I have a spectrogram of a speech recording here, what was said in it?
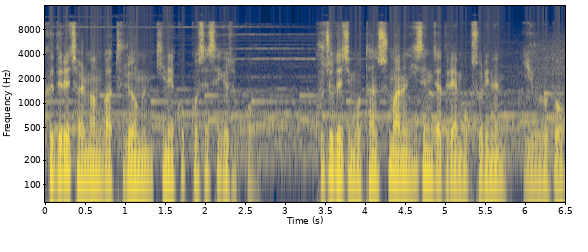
그들의 절망과 두려움은 기내 곳곳에 새겨졌고 구조되지 못한 수많은 희생자들의 목소리는 이후로도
